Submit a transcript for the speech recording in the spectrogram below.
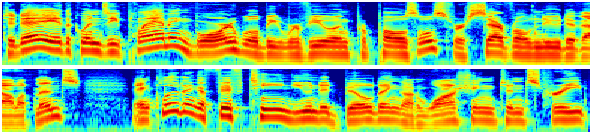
Today, the Quincy Planning Board will be reviewing proposals for several new developments, including a 15 unit building on Washington Street,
